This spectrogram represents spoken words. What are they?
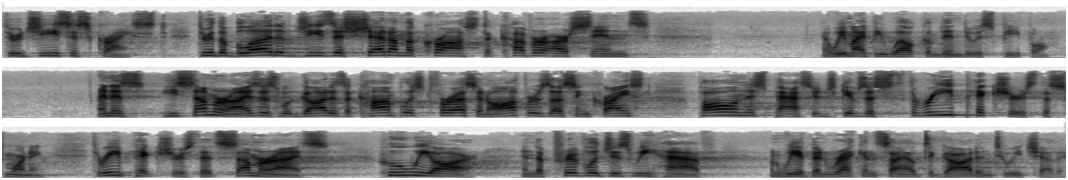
through Jesus Christ, through the blood of Jesus shed on the cross to cover our sins, and we might be welcomed into his people. And as he summarizes what God has accomplished for us and offers us in Christ, Paul in this passage gives us three pictures this morning. Three pictures that summarize who we are and the privileges we have when we have been reconciled to God and to each other.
